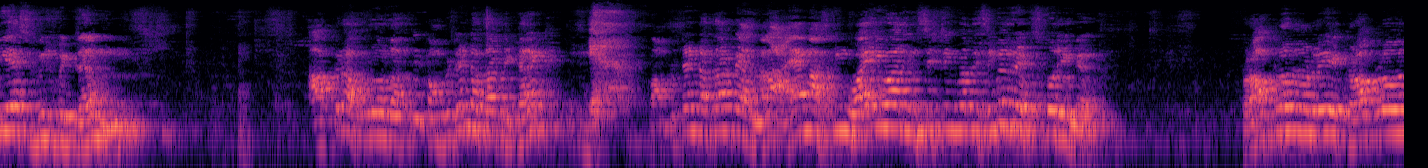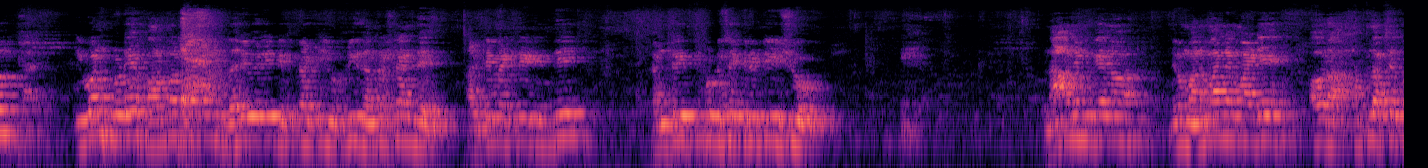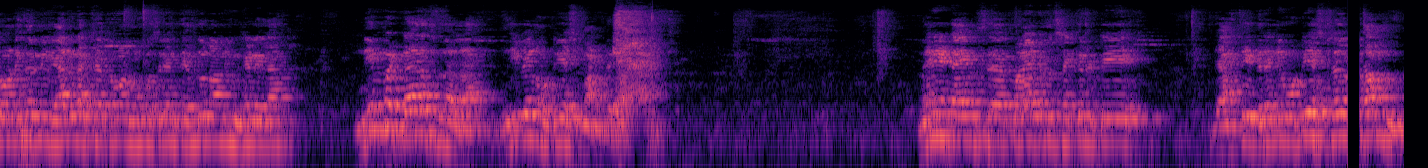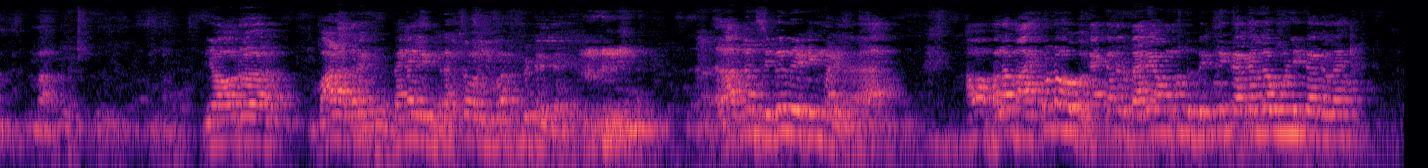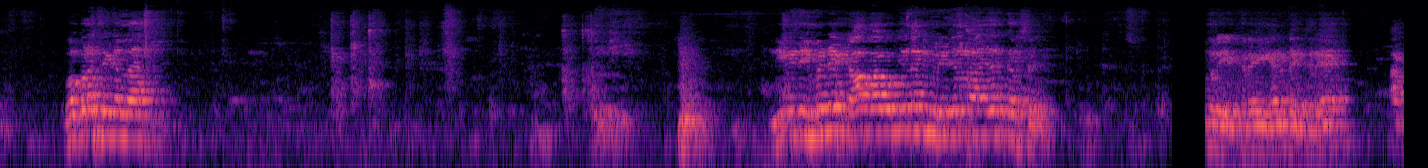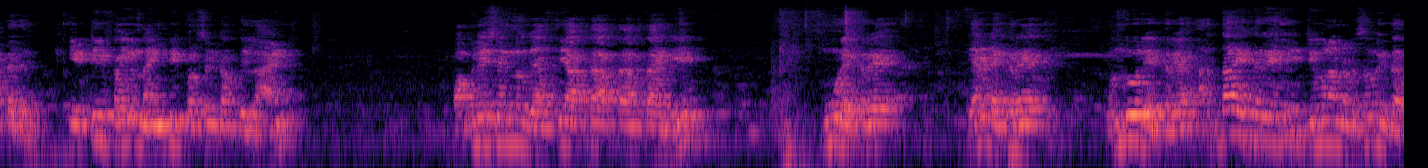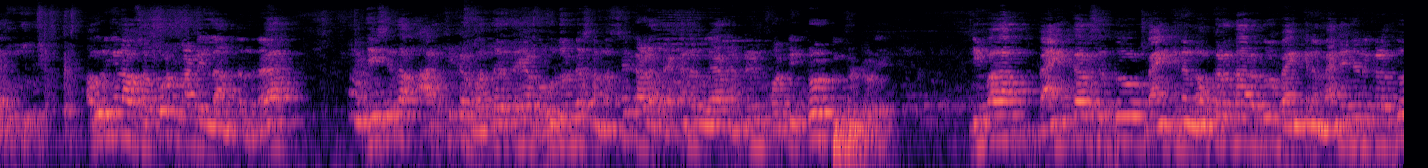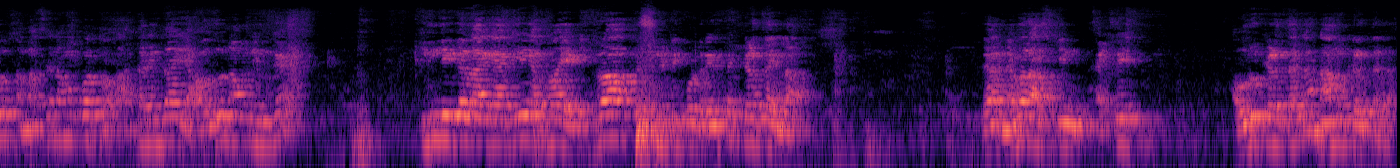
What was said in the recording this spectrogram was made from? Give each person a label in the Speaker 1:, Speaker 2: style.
Speaker 1: OTS will be done after approval of the competent authority, correct? Competent authority ಆದ್ಮೇಲೆ I am asking why you are insisting for the civil rate scoring. Crop loan ನೋಡ್ರಿ, crop loan, even today farmers are in very very difficulty, you please understand this. Ultimately it is the country's food security issue. ನಾವು ನಿಮ್ಗೇನು ನೀವು ಮನಮಾನ್ಯ ಮಾಡಿ ಅವ್ರ ಹತ್ತು ಲಕ್ಷ ತಗೊಂಡಿದ್ರೆ ನೀವು ಎರಡು ಲಕ್ಷ ತಗೊಂಡು ಮುಗಿಸ್ರಿ ಅಂತ ಎಂದು ನಾವು ನಿಮ್ಗೆ ಹೇಳಿಲ್ಲ. ನಿಮ್ಮ ಟೆರಸ್ ಮೇಲೆ ನೀವೇನು ಒ ಟಿ ಎಸ್ ಮಾಡ್ತೀರಿ ಮೆನಿ ಟೈಮ್ಸ್ ಕೊಲಾಟ್ರಲ್ ಸೆಕ್ಯೂರಿಟಿ ಜಾಸ್ತಿ ಇದ್ರೆ ನೀವು ಒ ಟಿ ನೀವು ಅವ್ರ ಭಾಳ ಆದ್ರೆ ಪೆನಲ್ ಇಂಟ್ರೆಸ್ಟ್ ನೀವು ಬಿಟ್ಟಿರ್ತೀರಿ. ಅದಾದ್ಮೇಲೆ ಸಿವಿಲ್ ರೇಟಿಂಗ್ ಮಾಡಿದ್ರ ಅವ ಫಲ ಮಾರ್ಕೊಂಡು ಹೋಗ್ಬೇಕು. ಯಾಕಂದ್ರೆ ಬೇರೆ ಅವನ ಬಿಡ್ಲಿಕ್ಕಾಗಲ್ಲ ಆಗಲ್ಲ ಗೊಬ್ಬರ ಸಿಗಲ್ಲ. ನೀವು ಇದು ಇಮಿಡಿಯೇಟ್ ಟಾಪ್ ಆಗೋಕ್ಕಿಲ್ಲ ನಿಮ್ ರೀಸನ್ ಮ್ಯಾನೇಜರ್ ಕರ್ಸಿ ಮೂರು ಎಕರೆ, ಎರಡು ಎಕರೆ ಆಗ್ತದೆ eighty five ninety percent of the land population ಜಾಸ್ತಿ ಆಗ್ತಾ ಆಗ್ತಾ ಆಗ್ತಾ ಆಗಿ ಮೂರು ಎಕರೆ, ಎರಡು ಎಕರೆ ಒಂದೂವರೆ ಎಕರೆ, ಅರ್ಧ ಎಕರೆಯಲ್ಲಿ ಜೀವನ ನಡೆಸೋರು ಇದ್ದಾರೆ. ಅವರಿಗೆ ನಾವು ಸಪೋರ್ಟ್ ಮಾಡಲಿಲ್ಲ ಅಂತಂದ್ರೆ ದೇಶದ ಆರ್ಥಿಕ ಭದ್ರತೆಯ ಬಹುದೊಡ್ಡ ಸಮಸ್ಯೆ ಕಾಡುತ್ತೆ ಯಾಕಂದ್ರೆ ವಿ ಕ್ರೋರ್ ಪೀಪಲ್ ಟುಡೇ ನಿಮ್ಮ ಬ್ಯಾಂಕರ್ಸದ್ದು ಬ್ಯಾಂಕಿನ ನೌಕರದಾರದ್ದು ಬ್ಯಾಂಕಿನ ಮ್ಯಾನೇಜರ್ಗಳದ್ದು ಸಮಸ್ಯೆ ನಮಗೆ ಗೊತ್ತು. ಆದ್ದರಿಂದ ಯಾವುದು ನಾವು ನಿಮಗೆ ಇಲ್ಲಿಗಲ್ ಆಗಿ ಆಗಲಿ ಅಥವಾ ಎಕ್ಸ್ಟ್ರಾ ಫೆಸಿಲಿಟಿ ಕೊಡ್ರಿ ಅಂತ ಕೇಳ್ತಾ ಇಲ್ಲ. They are never asking at least ಅವರು ಕೇಳ್ತಾ ಇಲ್ಲ, ನಾನು ಕೇಳ್ತಾ ಇಲ್ಲ.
